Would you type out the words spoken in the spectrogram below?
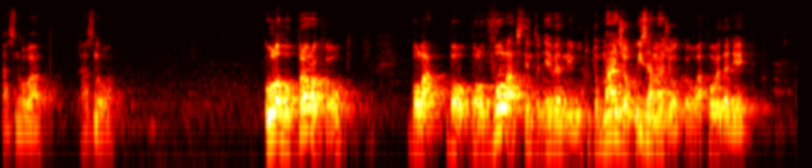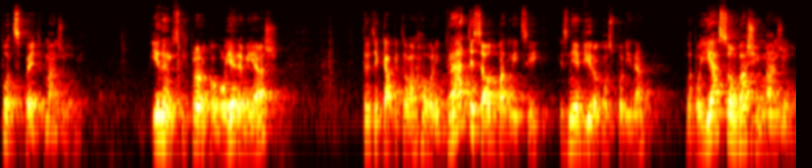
a znova a znova. Úlohou prorokov bola, bol, bolo volať tento neverný ľud, túto manželku i za manželkou a povedať jej, poď späť k manželovi. Jeden z tých prorokov bol Jeremiáš, 3. kapitola hovorí, vráťte sa odpadlíci, znie výrok hospodina, lebo ja som vašim manželom.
